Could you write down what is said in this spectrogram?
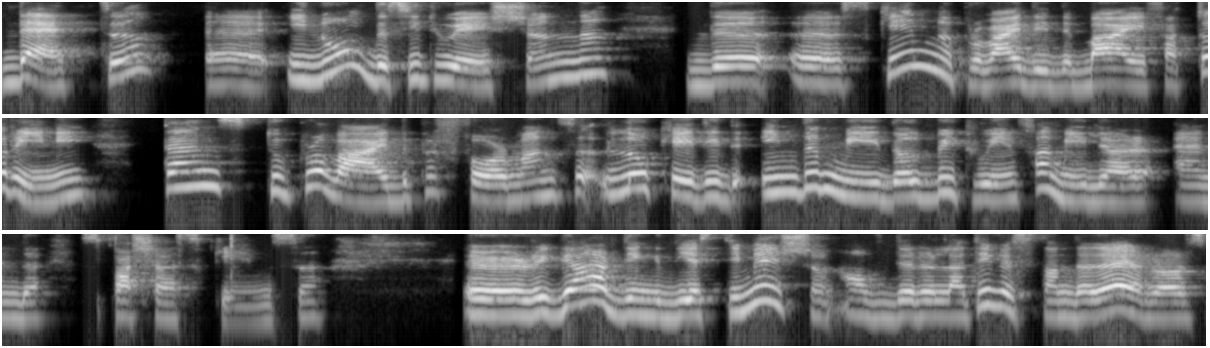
that uh, in all the situation, the uh, scheme provided by Fattorini tends to provide performance located in the middle between familiar and spatial schemes. Uh, regarding the estimation of the relative standard errors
